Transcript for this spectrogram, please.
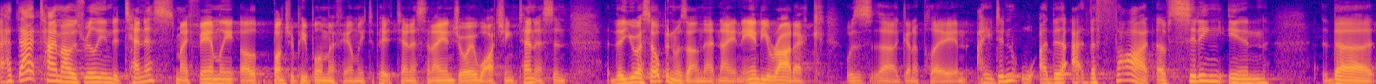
at that time I was really into tennis. My family, a bunch of people in my family, to play tennis, and I enjoy watching tennis. And the U.S. Open was on that night, and Andy Roddick was uh, going to play. And I didn't. The, the thought of sitting in the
